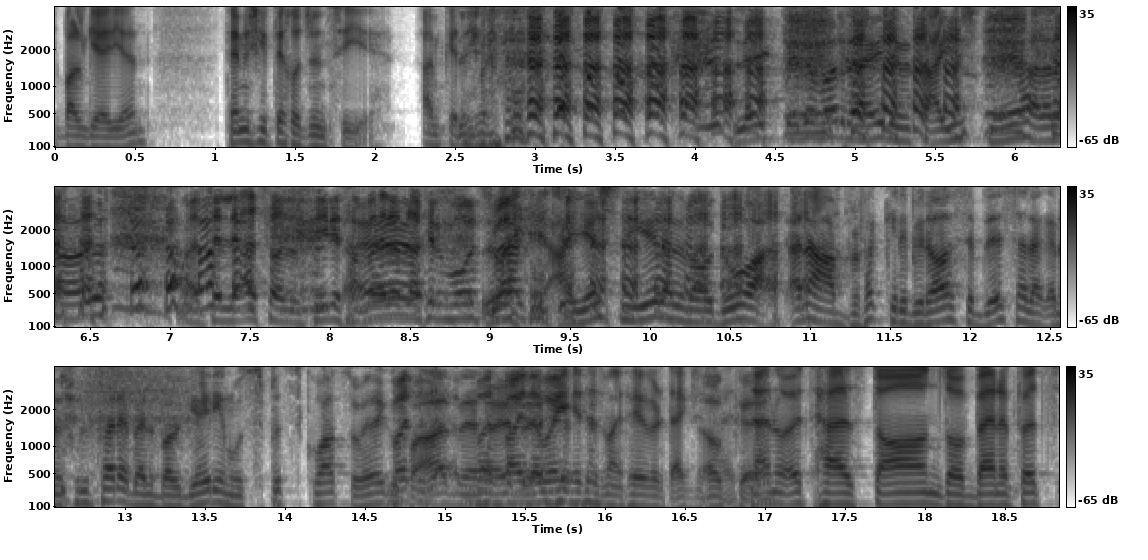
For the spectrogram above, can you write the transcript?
ال Bulgarian ثاني شيء بتاخذ جنسية. I'm kidding. ليك تاني مرة هيدي بتعيشني. اياها لا قلت لي اسود و serious عم بقلب لك الموت شوي. عيشني اياها الموضوع. أنا عم بفكر براسي بدي أسألك أنا شو الفرق بين ال Bulgarian وال split squats وهيك وفقعدنا by the way it is my favorite exercise. Okay. لأنه has tons of benefits.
